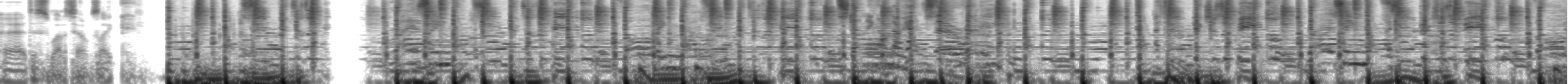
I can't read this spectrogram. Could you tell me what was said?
uh, this is what it sounds like. Rising. I see pictures of people rising. I see people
